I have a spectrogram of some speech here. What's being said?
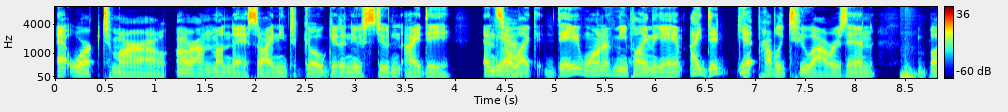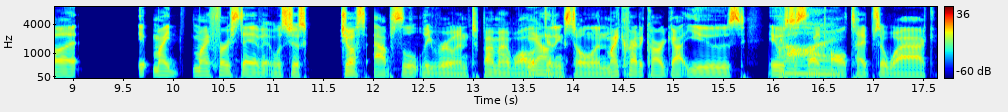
at work tomorrow or on Monday, so I need to go get a new student ID. And so, Yeah. like day one of me playing the game, I did get probably two hours in, but it my my first day of it was just just absolutely ruined by my wallet Yeah. getting stolen. My credit card got used. It was just like all types of whack.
